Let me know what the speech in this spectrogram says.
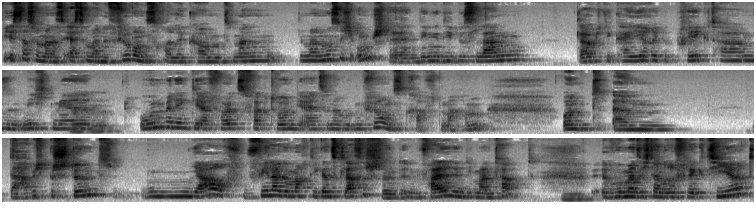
wie ist das, wenn man das erste Mal in eine Führungsrolle kommt? Man, man muss sich umstellen. Dinge, die bislang glaube ich, die Karriere geprägt haben, sind nicht mehr mhm. unbedingt die Erfolgsfaktoren, die einen zu einer guten Führungskraft machen. Und ähm, da habe ich bestimmt mm, ja auch Fehler gemacht, die ganz klassisch sind, in Fallen, in die man tappt, mhm. wo man sich dann reflektiert,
